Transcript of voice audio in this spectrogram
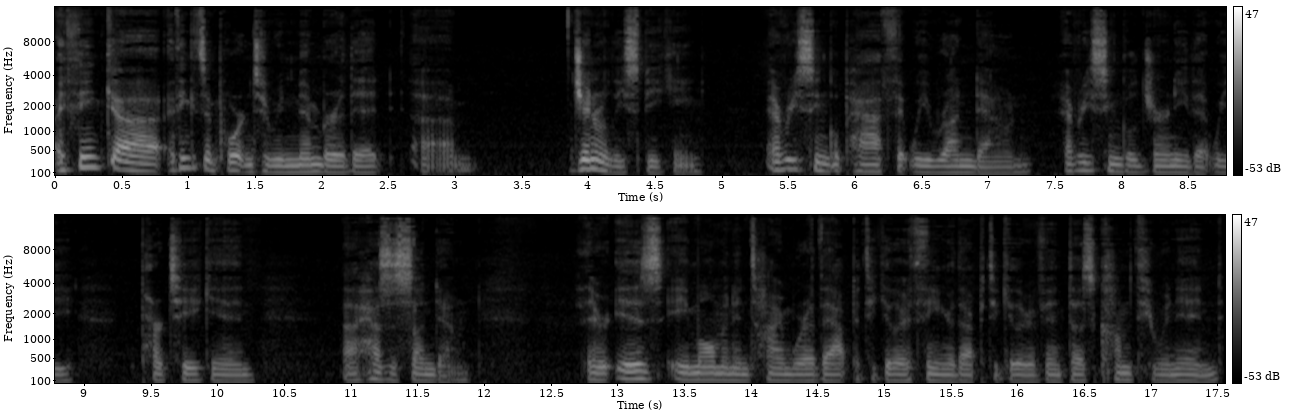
I think uh, I think it's important to remember that. Um, generally speaking, every single path that we run down, every single journey that we partake in, uh, has a sundown. There is a moment in time where that particular thing or that particular event does come to an end,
